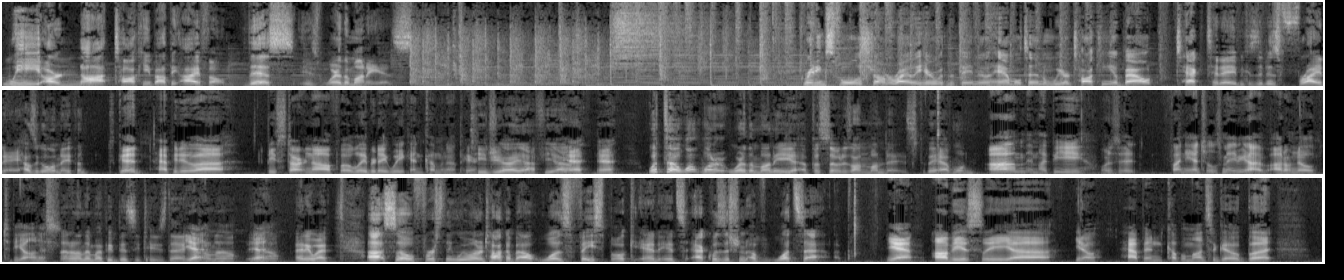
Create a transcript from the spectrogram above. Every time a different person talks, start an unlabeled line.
We are not talking about the iPhone. This is where the money is. Greetings, fools. Sean O'Reilly here with Nathaniel Hamilton, and we are talking about tech today because it is Friday. How's it going, Nathan?
It's good. Happy to uh, be starting off a Labor Day weekend coming up here.
TGIF, yeah.
Yeah, yeah.
What, uh, what, where, where the money episode is on Mondays? Do they have one?
Um, it might be what is it? Financials, maybe. I, I don't know, to be honest.
I don't know. That might be busy Tuesday.
Yeah.
I don't know.
Yeah.
know. Anyway, uh, so first thing we want to talk about was Facebook and its acquisition of WhatsApp.
Yeah, obviously, uh, you know, happened a couple months ago. But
